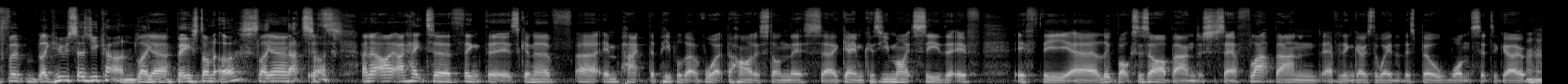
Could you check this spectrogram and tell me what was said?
For like, who says you can? Like, Yeah. based on us, like that sucks. And I, I hate to think that it's going to uh, impact the people that have worked the hardest on this uh, game because you might see that if if the uh, loot boxes are banned, let's just say a flat ban, and everything goes the way that this bill wants it to go, Mm-hmm.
